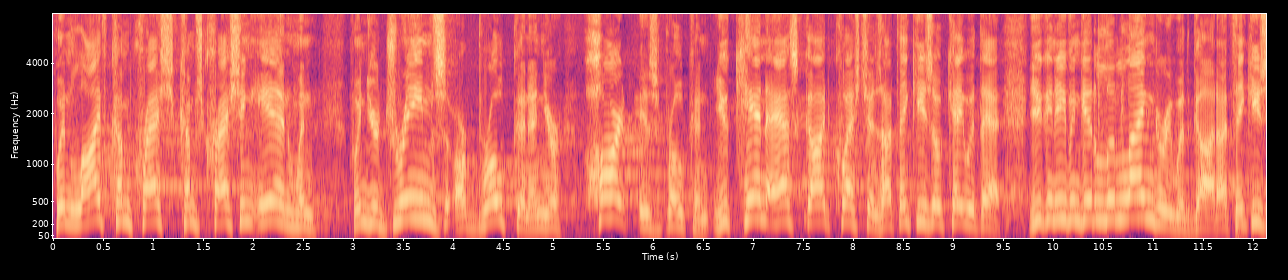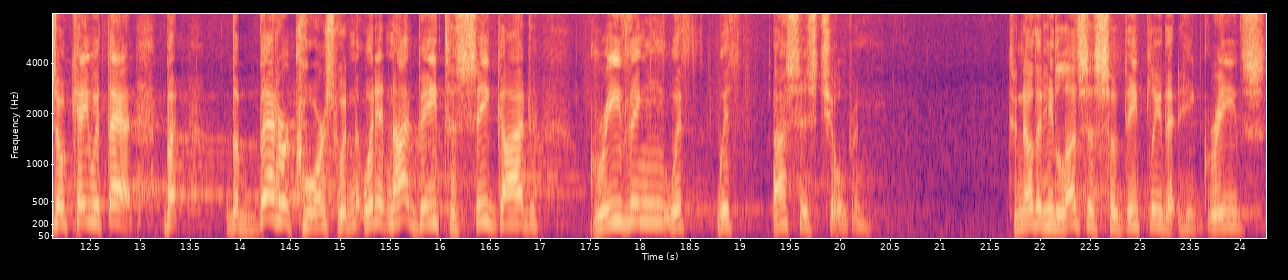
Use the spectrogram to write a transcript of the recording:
When life come crash, comes crashing in, when, when your dreams are broken and your heart is broken, you can ask God questions. I think He's okay with that. You can even get a little angry with God. I think He's okay with that. But the better course, would, would it not be to see God grieving with, with us, His children? To know that He loves us so deeply that He grieves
